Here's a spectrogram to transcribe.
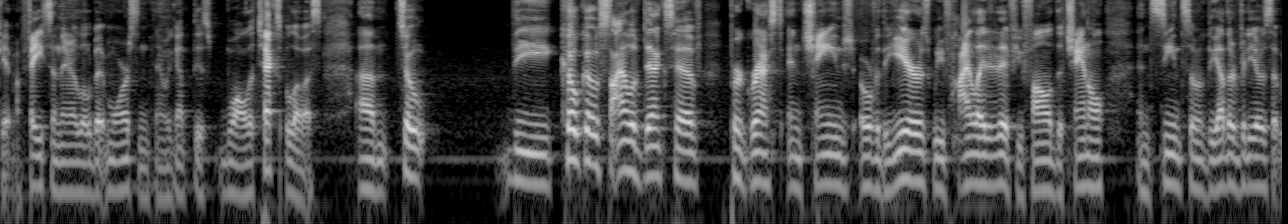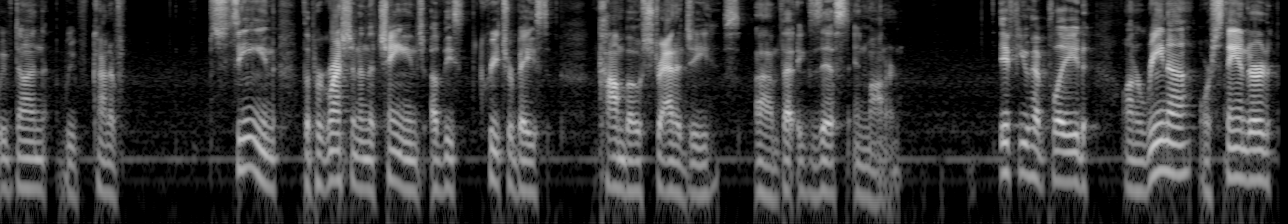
get my face in there a little bit more since now we got this wall of text below us. Um, so the Coco style of decks have progressed and changed over the years. We've highlighted it if you followed the channel and seen some of the other videos that we've done. We've kind of seen the progression and the change of these creature-based combo strategies um, that exist in Modern. If you have played on Arena or Standard,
